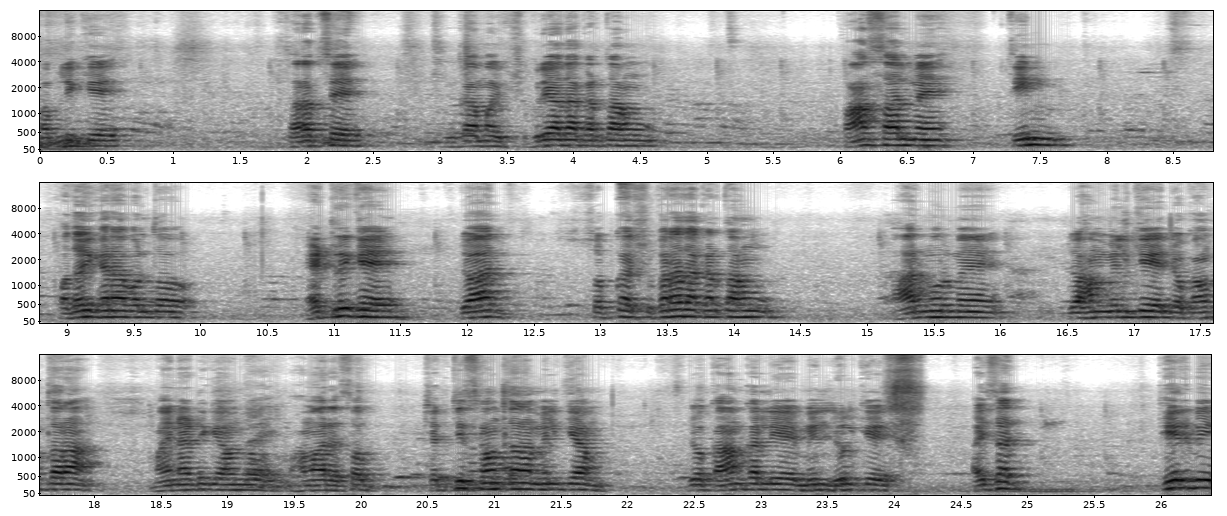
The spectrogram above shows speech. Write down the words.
पब्लिक के तरफ़ से उनका मैं शुक्रिया अदा करता हूँ। पाँच साल में तीन पदवी करा बोल तो हैट्रिक है, जो आज सबका शुक्र अदा करता हूँ। आरमूर में जो हम मिलके जो काउंसलर माइनॉरिटी के हम लोग, हमारे सब छत्तीस काउंसलर मिलके हम जो काम कर लिए, मिलजुल के, ऐसा फिर भी,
